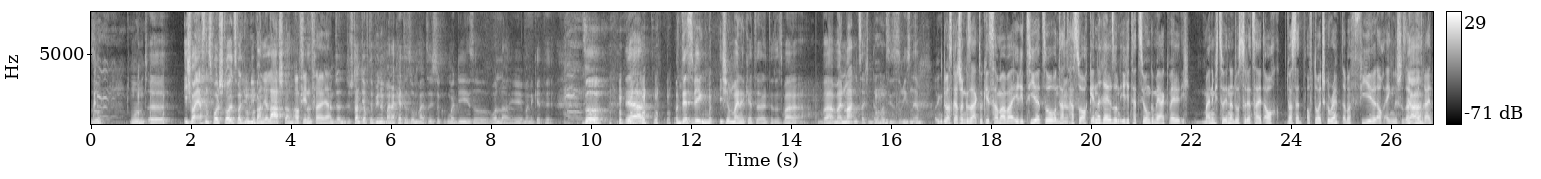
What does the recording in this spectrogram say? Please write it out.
So. Und äh, ich war erstens voll stolz, weil Juli waren ja large damals. Mhm. Auf jeden ne? Fall, ja. Und dann stand die auf der Bühne mit meiner Kette so um Hals. Ich so, guck mal, die so, wallah, yeah, meine Kette. So, ja. Und deswegen, ich und meine Kette, Alter, das war, war mein Markenzeichen Mhm. damals, dieses Riesen-M. Du hast gerade schon gesagt, okay, Summer war irritiert so und hast, Ja. hast du auch generell so eine Irritation gemerkt, weil ich meine mich zu erinnern, du hast zu der Zeit auch, du hast ja auf Deutsch gerappt, aber viel auch englische Sachen Ja. mit rein.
